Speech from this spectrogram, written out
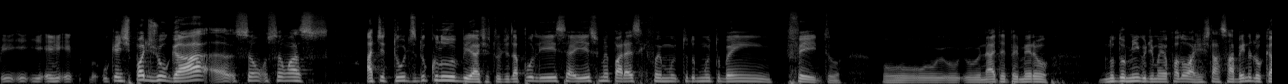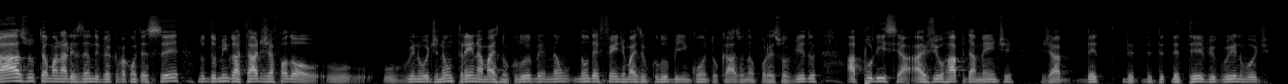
e- e- e- o que a gente pode julgar ah, são, são as atitudes do clube, a atitude da polícia, e isso me parece que foi mu- tudo muito bem feito. O, o- o United primeiro, no domingo de manhã, falou: "Ó, a gente está sabendo do caso, estamos analisando e ver o que vai acontecer. No domingo à tarde já falou: o, o Greenwood não treina mais no clube, não, não defende mais o clube enquanto o caso não for resolvido. A polícia agiu rapidamente, já det- det- det- deteve o Greenwood,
